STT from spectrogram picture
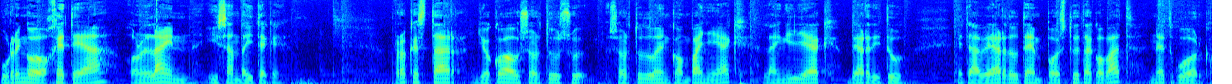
Urrengo GTA online izan daiteke. Rockstar joko hau sortu, sortu duen konpainiak langileak behar ditu, eta behar duten postuetako bat network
